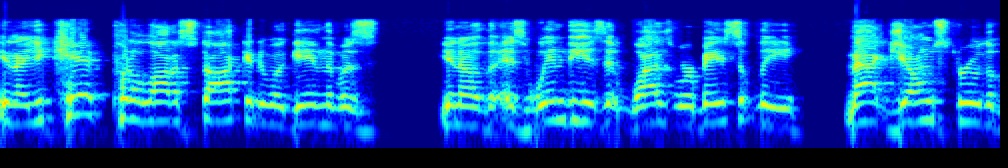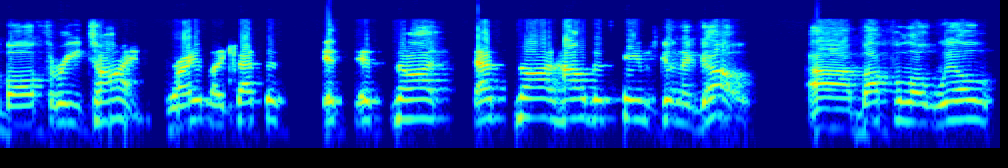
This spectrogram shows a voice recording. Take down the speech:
you know, you can't put a lot of stock into a game that was, you know, as windy as it was. Where basically Mac Jones threw the ball three times, right? Like that's it, it's not that's not how this game's going to go. Uh, Buffalo will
